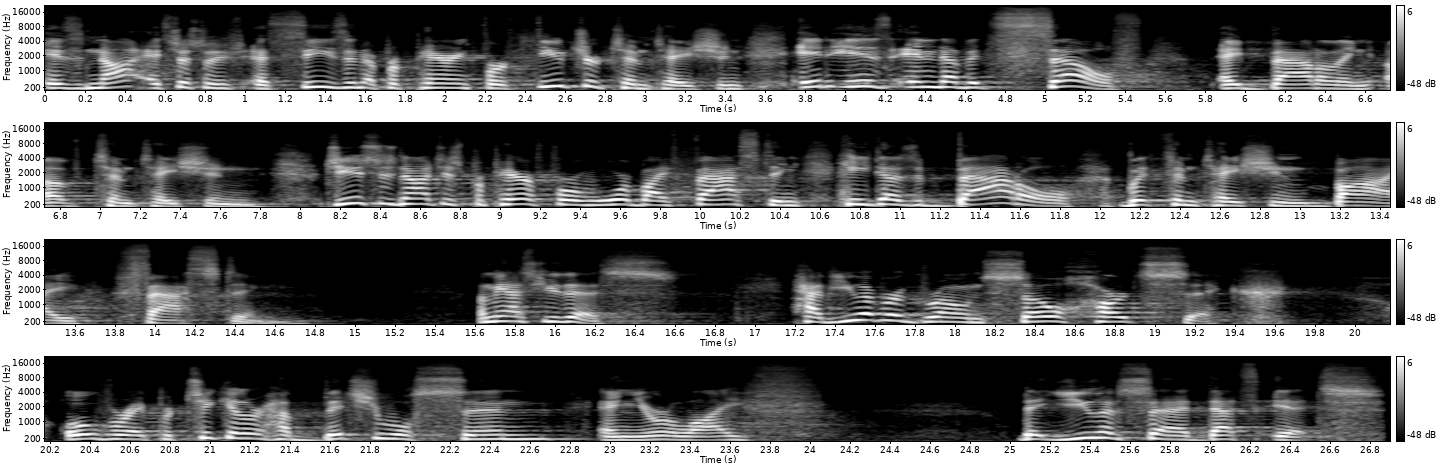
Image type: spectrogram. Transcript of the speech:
is not it's just a, a season of preparing for future temptation. It is in and of itself a battling of temptation. Jesus does not just prepare for war by fasting, he does battle with temptation by fasting. Let me ask you this. Have you ever grown so heartsick over a particular habitual sin in your life that you have said, That's it.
